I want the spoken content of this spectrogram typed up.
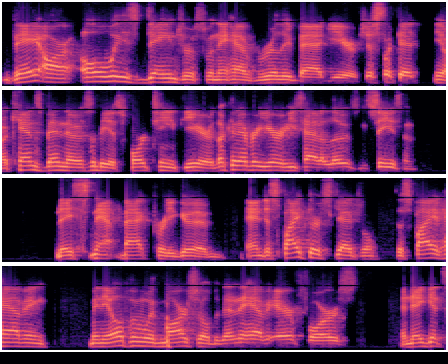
they are always dangerous when they have really bad years. Just look at, you know, Ken's been there. This will be his 14th year. Look at every year he's had a losing season. They snap back pretty good. And despite their schedule, despite having, I mean, they open with Marshall, but then they have Air Force and they get,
